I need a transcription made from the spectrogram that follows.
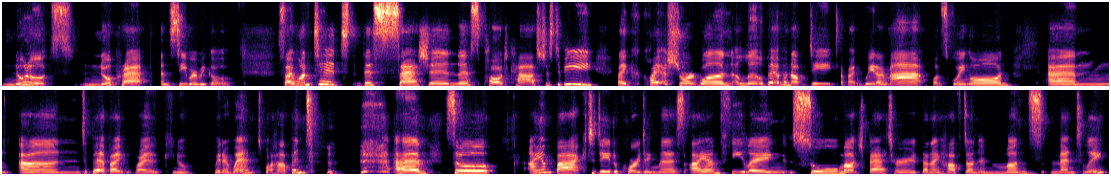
no notes, no prep, and see where we go. So I wanted this session, this podcast, just to be like quite a short one, a little bit of an update about where I'm at, what's going on, um, and a bit about where, you know, where I went, what happened. um, so I am back today recording this. I am feeling so much better than I have done in months mentally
